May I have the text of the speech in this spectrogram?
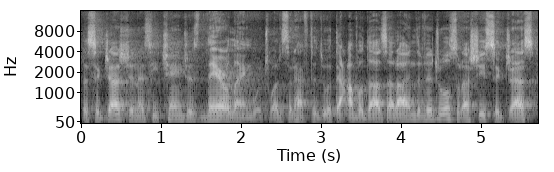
The suggestion is He changes their language. What does it have to do with the Avodah Zarah individuals? Rashi suggests,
